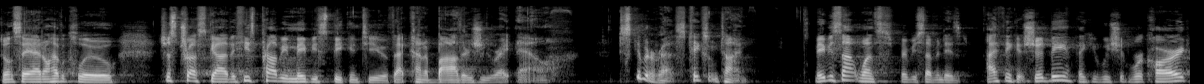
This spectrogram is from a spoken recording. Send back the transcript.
Don't say, I don't have a clue. Just trust God that He's probably maybe speaking to you if that kind of bothers you right now. Just give it a rest. Take some time. Maybe it's not once every seven days. I think it should be. I think we should work hard.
